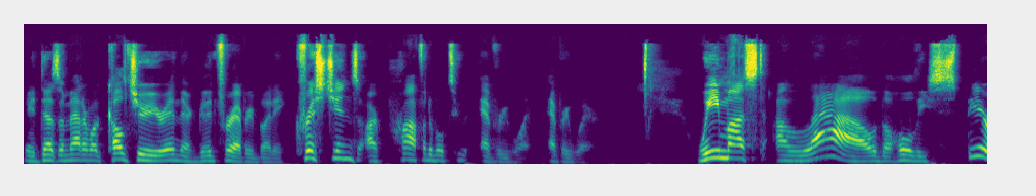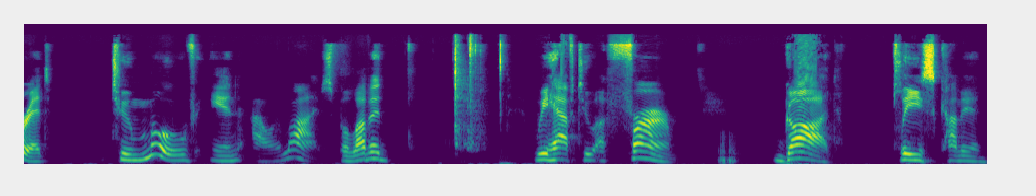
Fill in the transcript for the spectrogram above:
It doesn't matter what culture you're in, they're good for everybody. Christians are profitable to everyone, everywhere. We must allow the Holy Spirit to move in our lives. Beloved, we have to affirm God, please come in.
